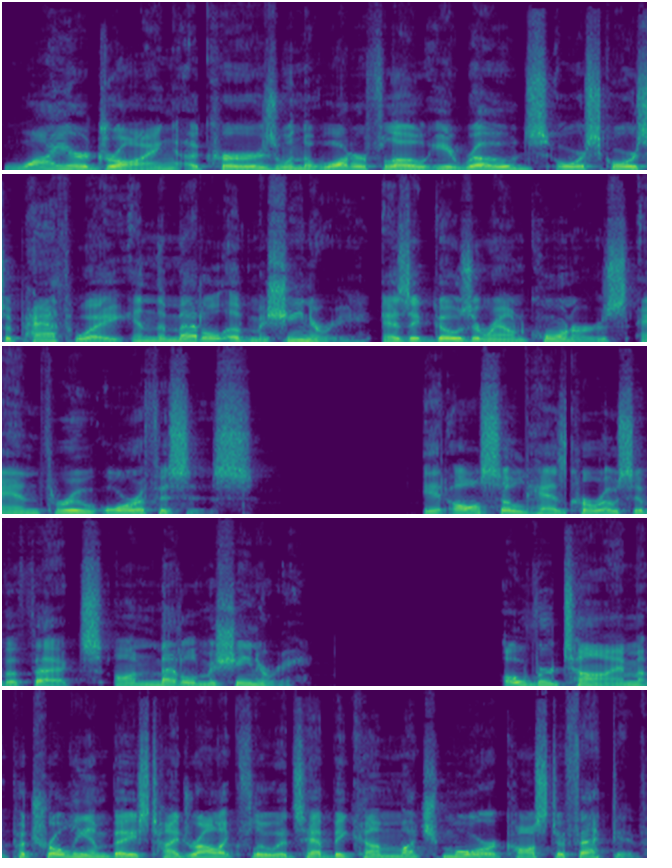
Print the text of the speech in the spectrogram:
Wire drawing occurs when the water flow erodes or scores a pathway in the metal of machinery as it goes around corners and through orifices. It also has corrosive effects on metal machinery. Over time, petroleum based hydraulic fluids have become much more cost effective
